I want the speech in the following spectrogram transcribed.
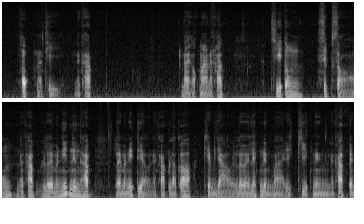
6 นาทีนะครับ ได้ออกมานะครับ ชี้ตรง 12 นะครับ เลยมานิดนึงครับ เลยมานิดเดียวนะครับ แล้วก็ เข็มยาวเลยเลข1มาอีกขีดหนึ่งนะครับ เป็น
